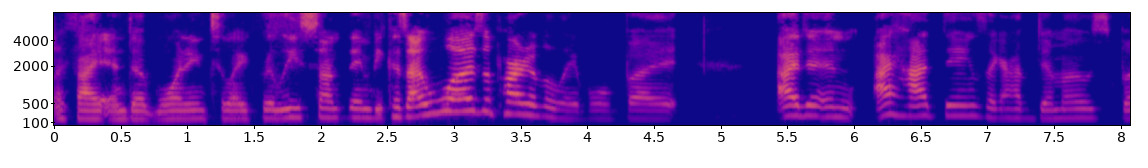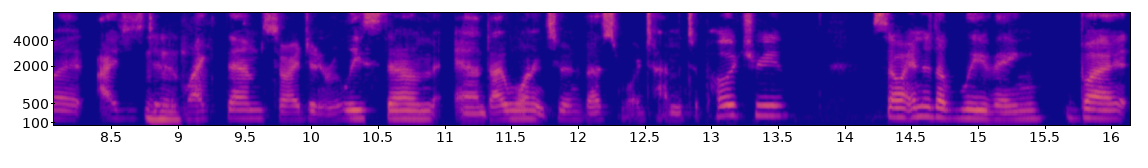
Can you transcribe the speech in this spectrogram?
if I end up wanting to like release something because I was a part of a label, but I didn't I had things like I have demos, but I just didn't mm-hmm. like them, so I didn't release them and I wanted to invest more time into poetry. So I ended up leaving, but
